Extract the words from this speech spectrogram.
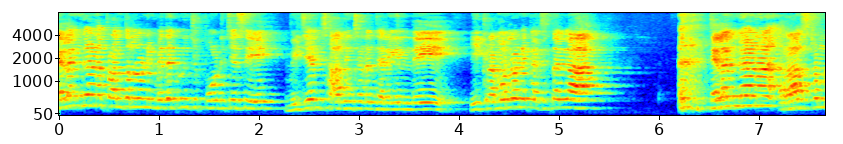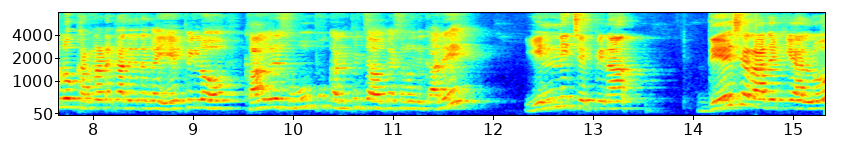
తెలంగాణ ప్రాంతంలోని మెదక్ నుంచి పోటీ చేసి విజయం సాధించడం జరిగింది. ఈ క్రమంలోనే ఖచ్చితంగా తెలంగాణ రాష్ట్రంలో కర్ణాటక అదేవిధంగా ఏపీలో కాంగ్రెస్ ఊపు కనిపించే అవకాశం ఉంది. కానీ ఎన్ని చెప్పినా దేశ రాజకీయాల్లో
